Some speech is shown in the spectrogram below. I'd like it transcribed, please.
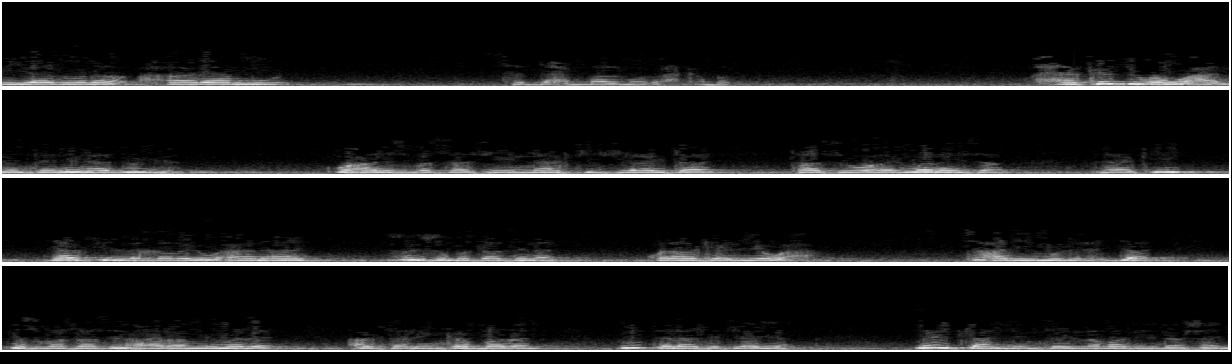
iyaduna xaaraam wey saddex maalmood wax ka badan. Waxaa ka duwan waxaa dhintay nin hadduu yahay waxaan isbasaasiyey naagtiisii ay tahay taasi waa imanaysaa laakiin naagtii la qabay waxaan ahayn muxuu isu basaasinay walaalkeed iyo waxa taxriimu lixdaad isbasaasin xaaraamnimadeed agtar in ka badan min talaatati ayaam meydkaan dhintay labadii dhashay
